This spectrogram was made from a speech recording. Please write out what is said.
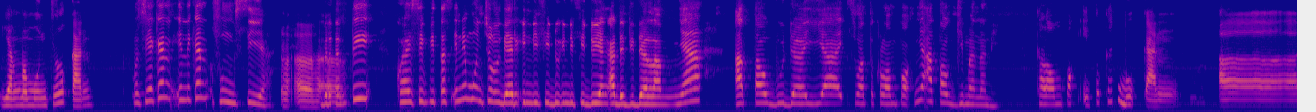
Yang memunculkan Maksudnya kan ini kan fungsi ya. uh, uh, uh, Berarti kohesivitas ini muncul dari individu-individu yang ada di dalamnya atau budaya suatu kelompoknya atau gimana nih? kelompok itu kan bukan uh,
